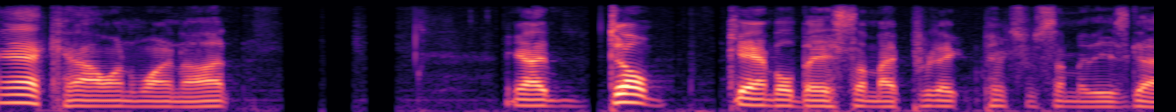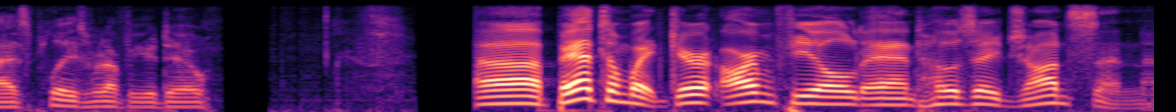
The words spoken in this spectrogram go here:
Eh, Cowan, why not? Yeah, don't gamble based on my predict picks for some of these guys, please, whatever you do. Uh, bantamweight, Garrett Armfield and Jose Johnson.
